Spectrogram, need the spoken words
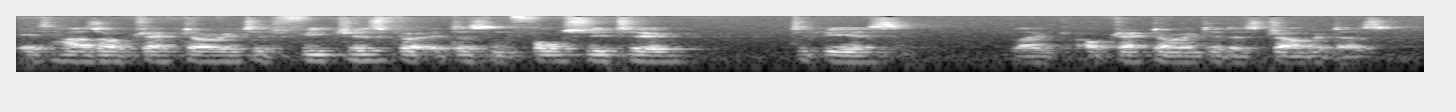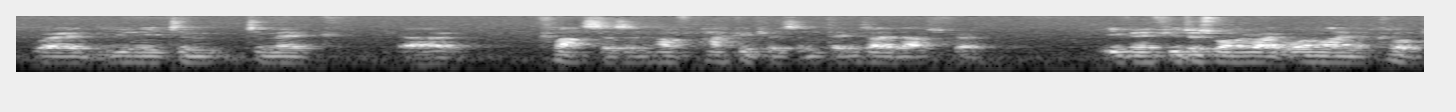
it has object-oriented features, but it doesn't force you to to be as like object-oriented as Java does, where you need to to make uh, classes and have packages and things like that for even if you just want to write one line of code.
